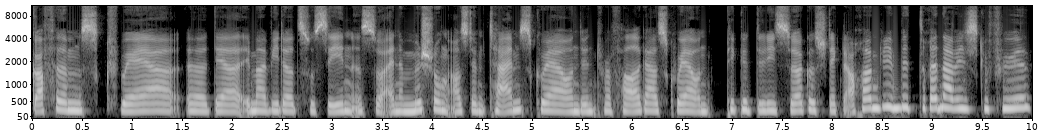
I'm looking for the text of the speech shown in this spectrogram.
Gotham Square, äh, der immer wieder zu sehen ist, so eine Mischung aus dem Times Square und dem Trafalgar Square und Piccadilly Circus steckt auch irgendwie mit drin, habe ich das Gefühl.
